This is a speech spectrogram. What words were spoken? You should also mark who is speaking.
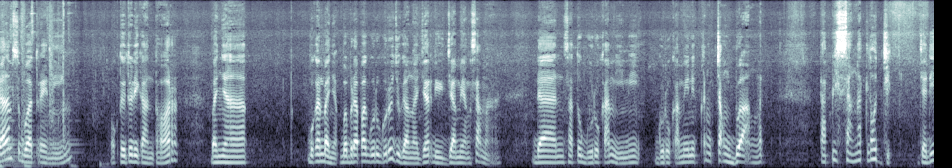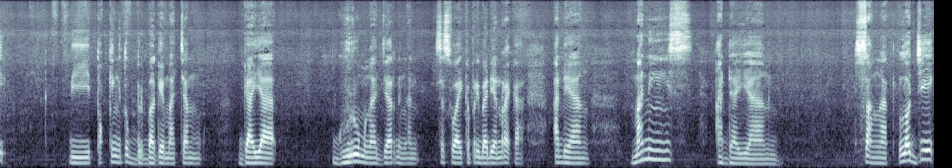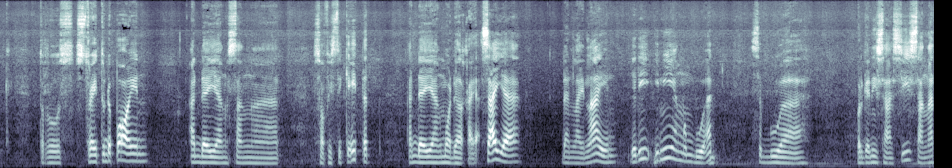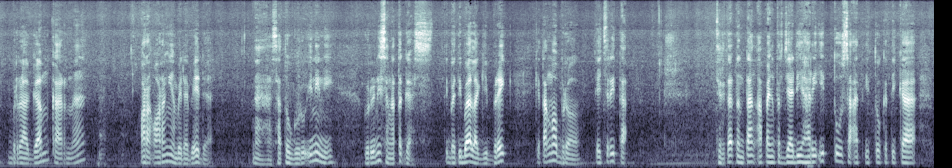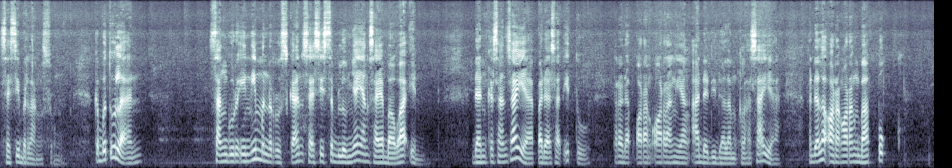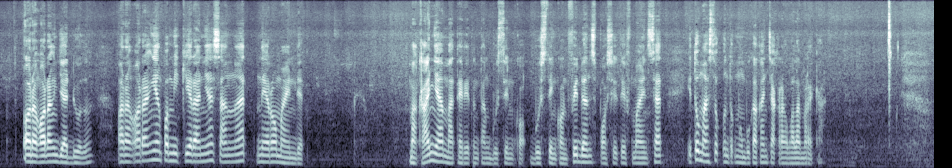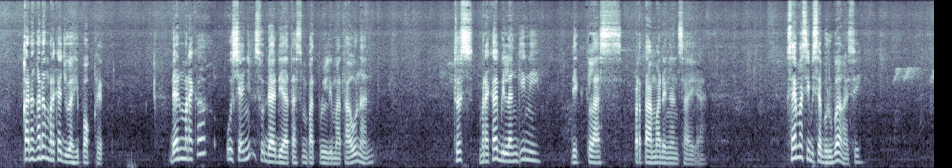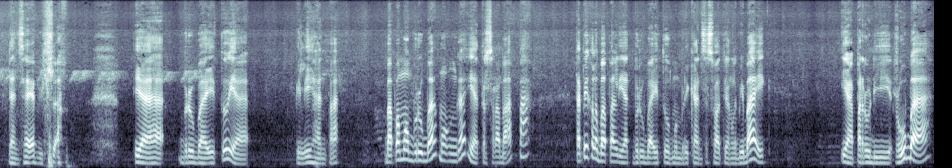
Speaker 1: Dalam sebuah training, waktu itu di kantor, banyak, bukan banyak, beberapa guru-guru juga ngajar di jam yang sama. Dan satu guru kami ini, guru kami ini kencang banget, tapi sangat logik. Jadi di talking itu berbagai macam gaya guru mengajar dengan sesuai kepribadian mereka. Ada yang manis, ada yang sangat logik, terus straight to the point, ada yang sangat sophisticated, ada yang model kayak saya dan lain-lain. Jadi ini yang membuat sebuah organisasi sangat beragam karena orang-orang yang beda-beda. Nah, satu guru ini nih, guru ini sangat tegas. Tiba-tiba lagi break, kita ngobrol, dia cerita. Cerita tentang apa yang terjadi hari itu saat itu ketika sesi berlangsung. Kebetulan sang guru ini meneruskan sesi sebelumnya yang saya bawain. Dan kesan saya pada saat itu terhadap orang-orang yang ada di dalam kelas saya adalah orang-orang bapuk, orang-orang jadul, orang-orang yang pemikirannya sangat narrow minded. Makanya materi tentang boosting, boosting confidence, positive mindset itu masuk untuk membukakan cakrawala mereka. Kadang-kadang mereka juga hipokrit. Dan mereka usianya sudah di atas 45 tahunan. Terus mereka bilang gini di kelas pertama dengan saya. Saya masih bisa berubah gak sih? Dan saya bilang, ya berubah itu ya pilihan pak. Bapak mau berubah mau enggak ya terserah bapak. Tapi kalau bapak lihat berubah itu memberikan sesuatu yang lebih baik, ya perlu dirubah.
